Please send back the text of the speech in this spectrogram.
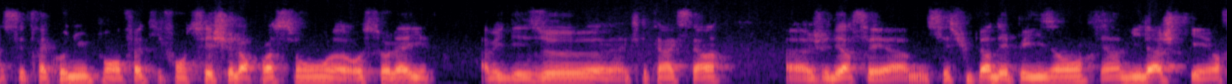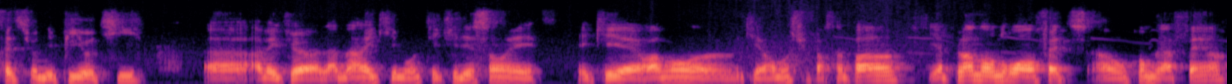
c'est très connu pour en fait, ils font sécher leurs poissons au soleil avec des œufs, etc., etc. je veux dire, c'est super des paysans. C'est un village qui est en fait sur des pilotis avec euh, la marée qui monte et qui descend et, et qui est vraiment euh, qui est vraiment super sympa. Il y a plein d'endroits en fait à Hong Kong à faire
